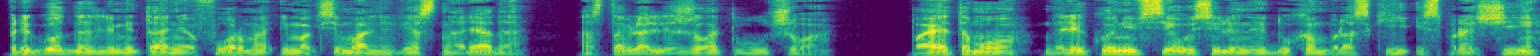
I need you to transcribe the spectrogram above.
пригодная для метания форма и максимальный вес снаряда оставляли желать лучшего. Поэтому далеко не все усиленные духом броски из прощи,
